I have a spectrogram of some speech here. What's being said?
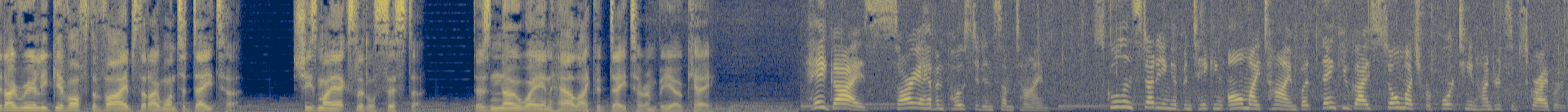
Did I really give off the vibes that I want to date her? She's my ex little sister. There's no way in hell I could date her and be okay. Hey guys, sorry I haven't posted in some time. School and studying have been taking all my time, but thank you guys so much for 1,400 subscribers.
